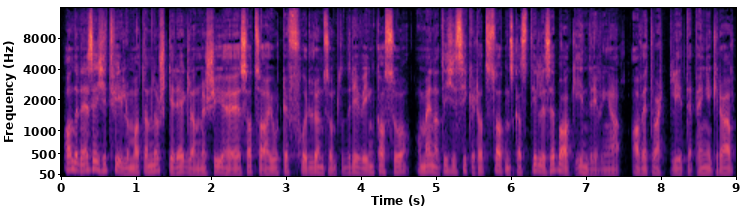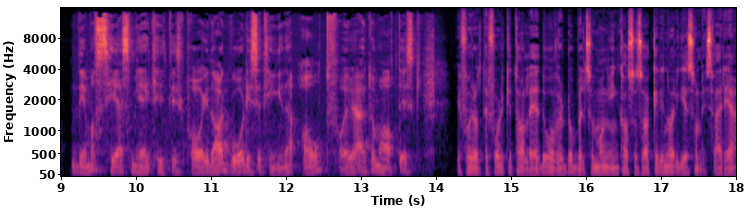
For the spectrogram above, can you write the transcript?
Andenes er ikke i tvil om at de norske reglene med skyhøye satser har gjort det for lønnsomt å drive inkasso, og mener at det ikke er sikkert at staten skal stille seg bak inndrivinga av ethvert lite pengekrav. Det må ses mer kritisk på. I dag går disse tingene altfor automatisk. I forhold til folketallet er det over dobbelt så mange inkassosaker i Norge som i Sverige.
